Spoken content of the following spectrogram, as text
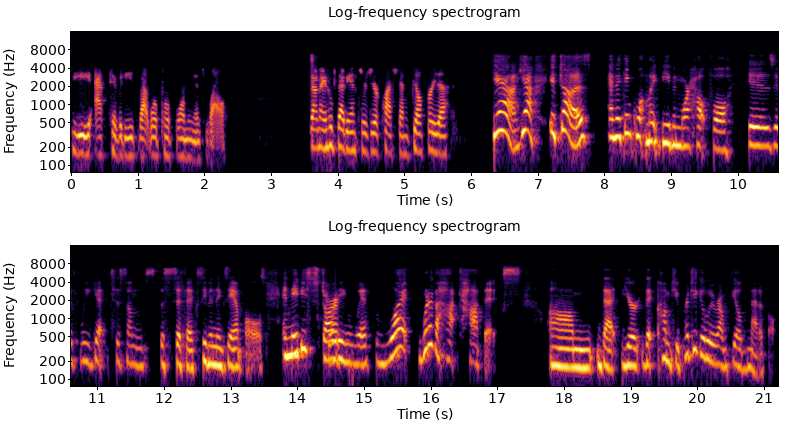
the activities that we're performing as well. Don, I hope that answers your question. Feel free to. Yeah, yeah, it does. And I think what might be even more helpful is if we get to some specifics, even examples, and maybe starting sure. with what what are the hot topics um, that you're that come to you, particularly around field medical.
